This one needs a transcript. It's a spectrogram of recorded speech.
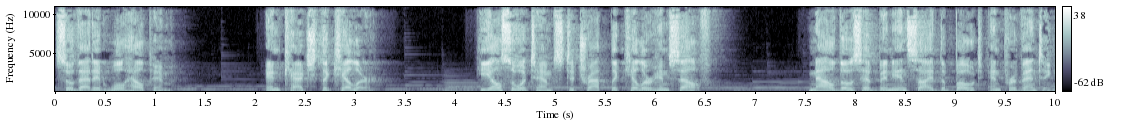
So that it will help him. And catch the killer. He also attempts to trap the killer himself. Now those have been inside the boat and preventing.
